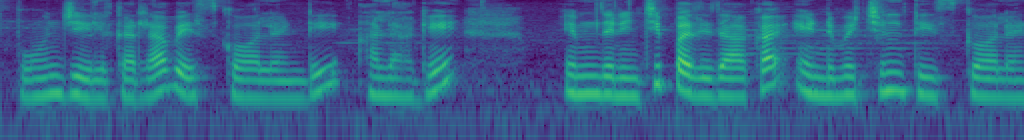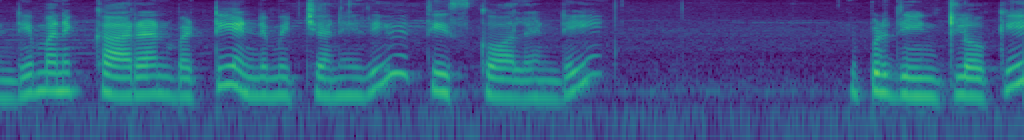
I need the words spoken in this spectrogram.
స్పూన్ జీలకర్ర వేసుకోవాలండి. అలాగే ఎనిమిది నుంచి పది దాకా ఎండుమిర్చిని తీసుకోవాలండి. మనకి కారాన్ని బట్టి ఎండుమిర్చి అనేది తీసుకోవాలండి. ఇప్పుడు దీంట్లోకి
